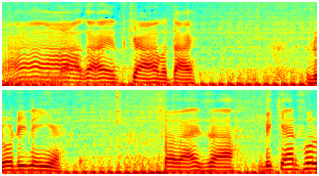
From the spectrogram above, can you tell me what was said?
हाँ गाइस क्या बताए रोड ही नहीं है सो गाइस बी केयरफुल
